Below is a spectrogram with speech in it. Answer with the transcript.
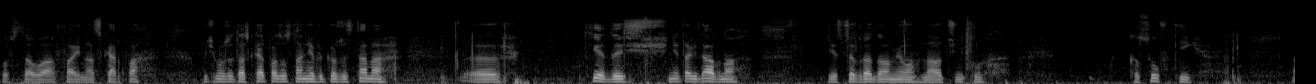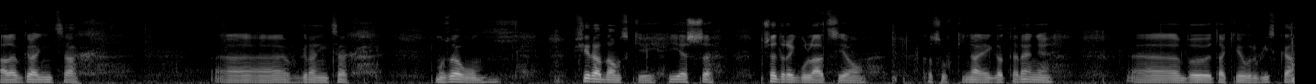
powstała fajna skarpa. Być może ta skarpa zostanie wykorzystana e, kiedyś, nie tak dawno, jeszcze w Radomiu na odcinku Kosówki, ale w granicach e, w granicach Muzeum Wsi Radomskiej jeszcze przed regulacją Kosówki na jego terenie e, były takie urwiska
